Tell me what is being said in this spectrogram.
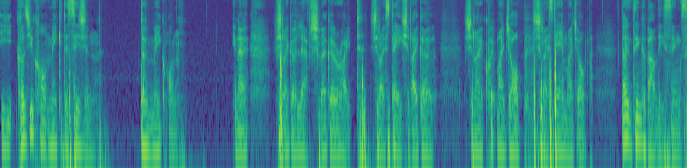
because you can't make a decision, don't make one. You know, should I go left? Should I go right? Should I stay? Should I go? Should I quit my job? Should I stay in my job? Don't think about these things.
